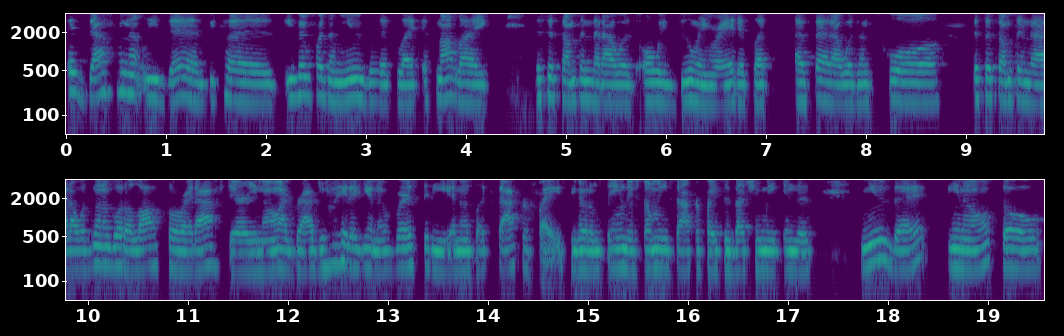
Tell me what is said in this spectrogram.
It definitely did because even for the music, like it's not like this is something that I was always doing, right? It's like I said, I was in school. This is something that I was gonna go to law school right after. You know, I graduated university, and it was like sacrifice. You know what I'm saying? There's so many sacrifices that you make in this music. You know, so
